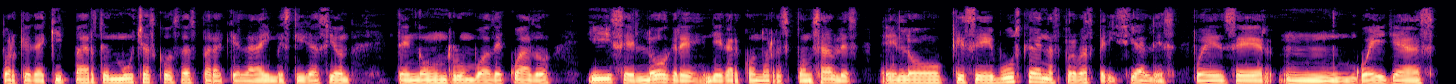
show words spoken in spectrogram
porque de aquí parten muchas cosas para que la investigación tenga un rumbo adecuado y se logre llegar con los responsables. En lo que se busca en las pruebas periciales pueden ser mm, huellas,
